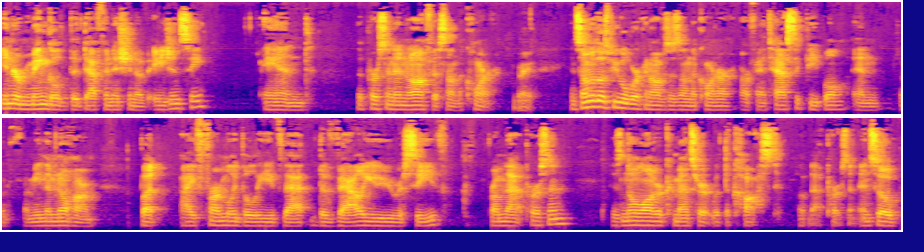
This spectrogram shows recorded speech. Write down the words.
intermingled the definition of agency and the person in an office on the corner. Right. And some of those people work in offices on the corner are fantastic people, and I mean them no harm. But I firmly believe that the value you receive from that person is no longer commensurate with the cost of that person. And so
